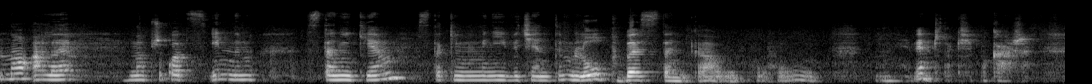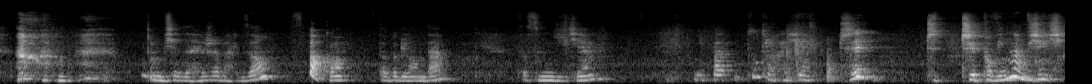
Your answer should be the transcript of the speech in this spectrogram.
No ale na przykład z innym stanikiem, z takim mniej wyciętym lub bez stanika. Uhuhu. No Nie wiem, czy tak się pokaże. Mi się wydaje, że bardzo spoko to wygląda. Co sądzicie? Nie tu trochę się. Czy, czy, czy powinnam wziąć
